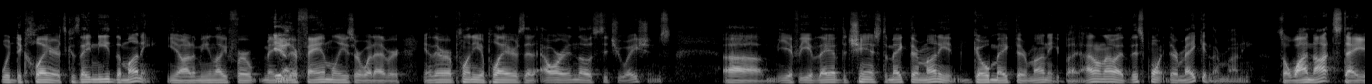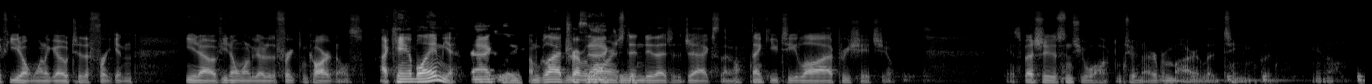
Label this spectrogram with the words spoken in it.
would declare, it's because they need the money. You know what I mean? Like for maybe Yeah. their families or whatever. You know, there are plenty of players that are in those situations. Um, if if they have the chance to make their money, go make their money. But I don't know. At this point, they're making their money. So why not stay if you don't want to go to the freaking, you know, if you don't want to go to the freaking Cardinals? I can't blame you. Exactly. I'm glad Trevor Lawrence didn't do that to the Jags, though. Thank you, T Law. I appreciate you, especially since you walked into an Urban Meyer led team. But you know,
